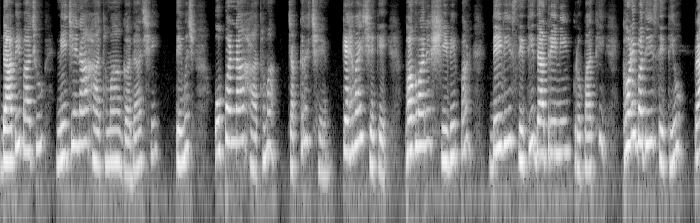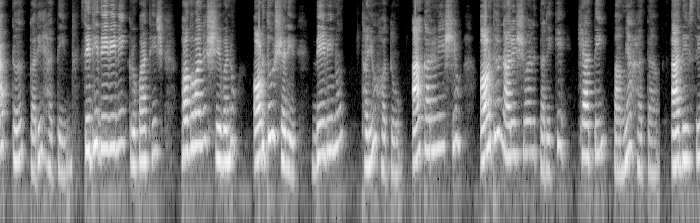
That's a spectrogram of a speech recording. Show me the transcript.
ડાબી બાજુ નીચેના હાથમાં ગદા છે, તેમજ ઉપરના હાથમાં ચક્ર છે. કહેવાય છે કે ભગવાન શિવે પણ દેવી સિદ્ધિદાત્રીની કૃપાથી ઘણી બધી સિદ્ધિઓ પ્રાપ્ત કરી હતી. સિદ્ધિ દેવીની કૃપાથી જ ભગવાન શિવનું અડધું શરીર દેવીનું થયું હતું. આ કારણે શિવ અર્ધનારેશ્વર તરીકે ખ્યાતિ પામ્યા હતા. આ દિવસે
